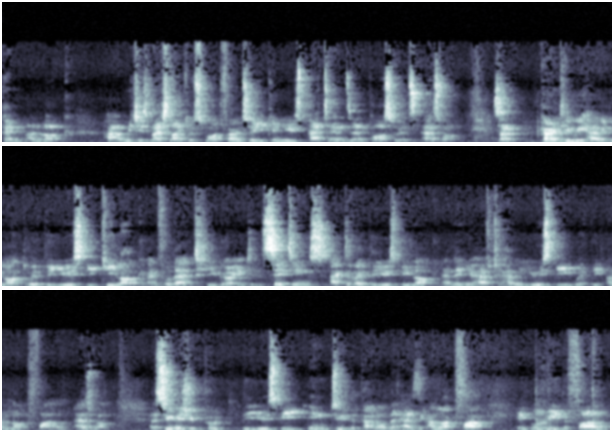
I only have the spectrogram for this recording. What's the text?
pin unlock uh, which is much like your smartphone so you can use patterns and passwords as well. So Currently we have it locked with the USB key lock and for that you go into the settings, activate the USB lock and then you have to have a USB with the unlock file as well. As soon as you put the USB into the panel that has the unlock file, it will read the file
